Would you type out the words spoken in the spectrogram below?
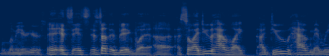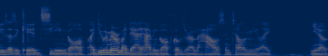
Let me hear yours. It's it's it's nothing big, but uh, so I do have like I do have memories as a kid seeing golf. I do remember my dad having golf clubs around the house and telling me like, you know,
